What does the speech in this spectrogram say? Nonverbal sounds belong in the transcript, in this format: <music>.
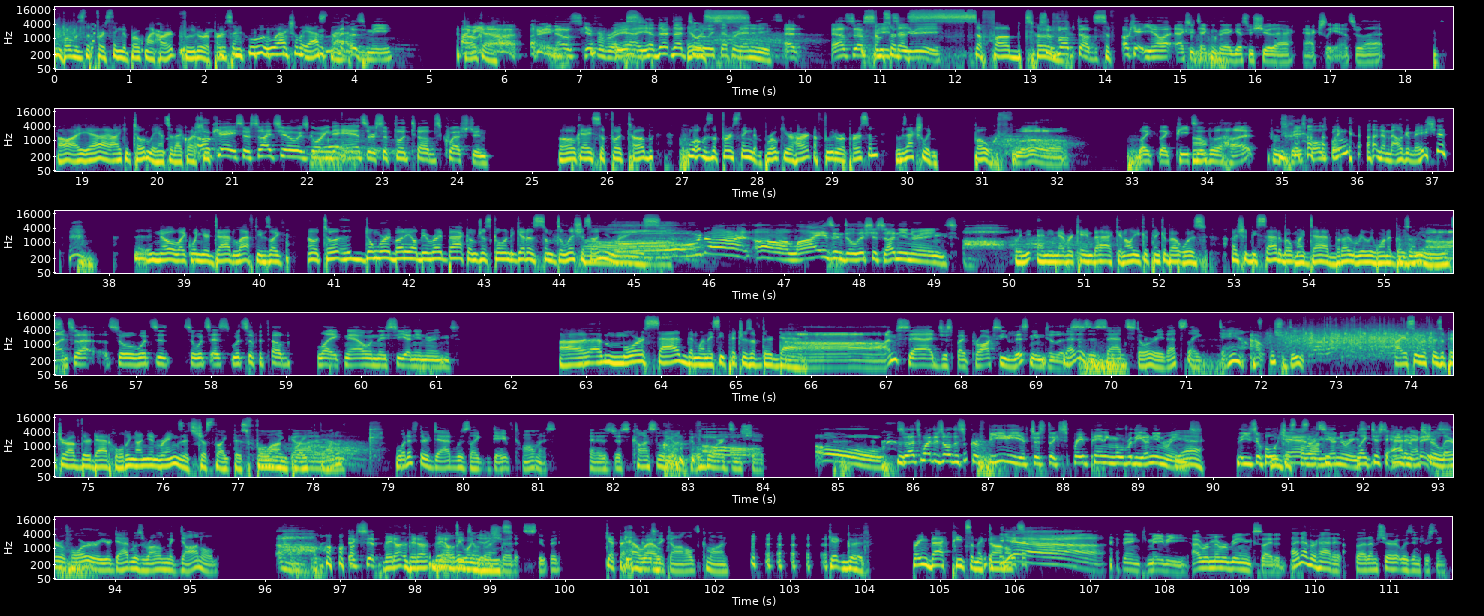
<laughs> What was the first thing that broke my heart? Food or a person? Who, who actually asked <laughs> That that? was me. I mean, Okay. uh, I mean, that was Skipper Brace. Yeah, yeah, they're, they're totally was- separate entities. That's, that's a Some sort of PTV. safub tub. Safub tub. Saf- Okay, you know what? Actually, technically, I guess we should ac- actually answer that. Oh yeah, I could totally answer that question. Okay, so Sideshow is going to answer Safut Tub's question. Okay, Safut tub. What was the first thing that broke your heart? A food or a person? It was actually both. Whoa. Like like Pizza Oh. the Hut from Spaceballs <laughs> both? An amalgamation? Uh, No, like when your dad left, he was like, "Oh, to- don't worry, buddy. I'll be right back. I'm just going to get us some delicious onion rings." Oh, not! Oh, lies and delicious onion rings. Oh, And, and he never came back. And all you could think about was, "I should be sad about my dad, but I really wanted those onion oh rings." and so so what's it? So what's S- what's the Tub like now when they see onion rings? Uh, more sad than when they see pictures of their dad. Ah, I'm sad just by proxy listening to this. That is a sad story. That's like, damn. That's deep. I assume if there's a picture of their dad holding onion rings, it's just like this Oh full-on my god! And breakdown. what if, what if their dad was like Dave Thomas and is just constantly on <laughs> billboards and Oh. shit? Oh, so that's why there's all this graffiti of just like spray painting over the onion rings. Yeah, They use a whole You can on the onion rings. like just to add an extra base. layer of horror. Your dad was Ronald McDonald. Oh, <laughs> except they don't. They don't. They no, don't they do don't. onion They rings. should. It's stupid. Get the Get hell good out. McDonald's. Come on. <laughs> Get good. Bring back pizza, McDonald's. yeah, I think maybe I remember being excited. I never had it, but I'm sure it was interesting.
